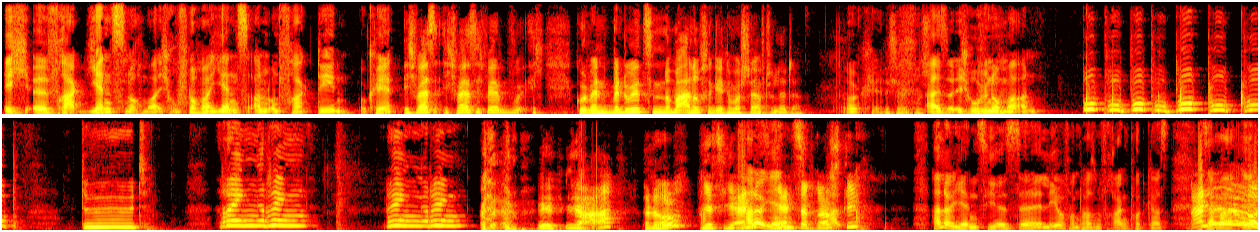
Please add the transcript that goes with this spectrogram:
Ich äh, frag Jens nochmal. Ich rufe nochmal Jens an und frag den, okay? Ich weiß, ich weiß nicht, wer. Ich, gut, wenn, wenn du jetzt nochmal anrufst, dann gehe ich nochmal schnell auf Toilette. Okay. Ich- also, ich rufe ihn nochmal an. Bup, bup, bup, bup, bup, bup, bup. Düt. Ring, ring. Ring, ring. Ja, hallo? Hier ist Jens. Hallo, Jens. Jens Dabrowski. Hallo Jens, hier ist äh, Leo vom 1000 Fragen Podcast. Hallo, Sag mal, äh,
